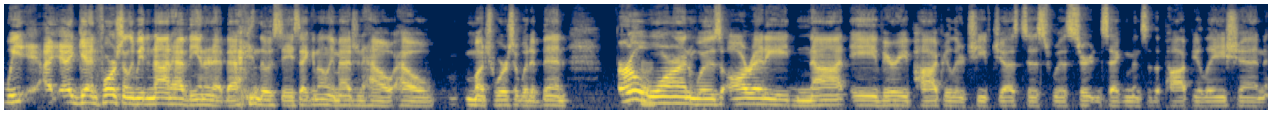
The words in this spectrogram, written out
we I, again, fortunately, we did not have the internet back in those days. I can only imagine how how much worse it would have been. Earl sure. Warren was already not a very popular Chief Justice with certain segments of the population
